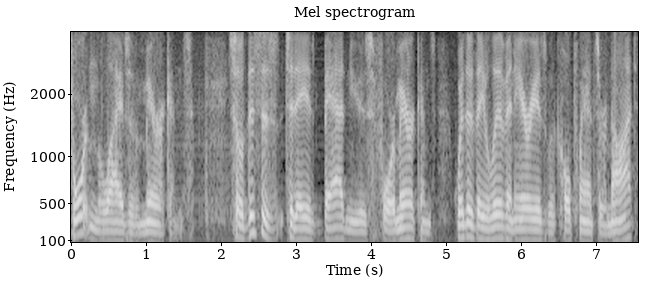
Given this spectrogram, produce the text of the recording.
shorten the lives of Americans. So this is today is bad news for Americans, whether they live in areas with coal plants or not.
